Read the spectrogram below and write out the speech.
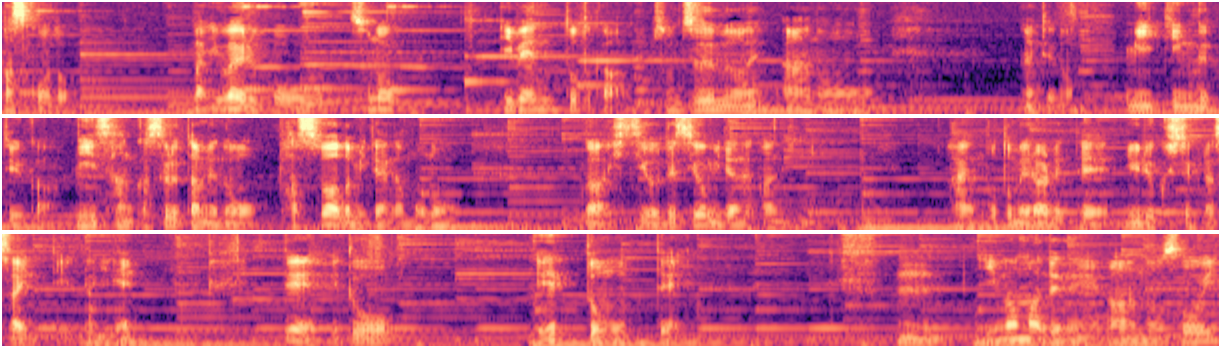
パスコードまあ、いわゆるこうそのイベントとかその Zoom のねあのなんていうのミーティングっていうかに参加するためのパスワードみたいなものが必要ですよみたいな感じに、はい、求められて入力してくださいっていうふうにね。でえっとえっと思ってうん今までねあのそういっ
